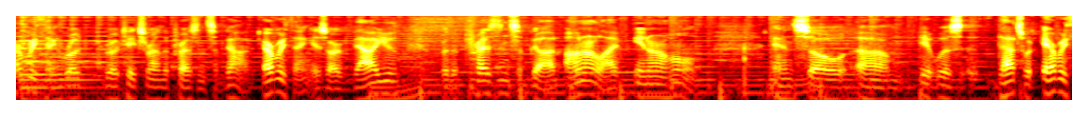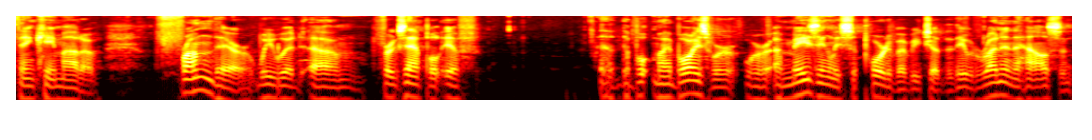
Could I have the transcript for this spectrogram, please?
rotates around the presence of God. Everything is our value for the presence of God on our life in our home. And so um, it was, that's what everything came out of. From there, we would, um, for example, if uh, the, my boys were, were amazingly supportive of each other, they would run in the house and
